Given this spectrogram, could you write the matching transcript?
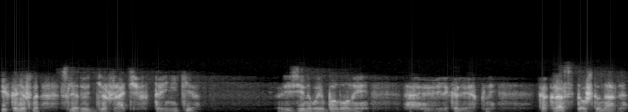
Их, конечно, следует держать в тайнике. Резиновые баллоны великолепны. Как раз то, что надо.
